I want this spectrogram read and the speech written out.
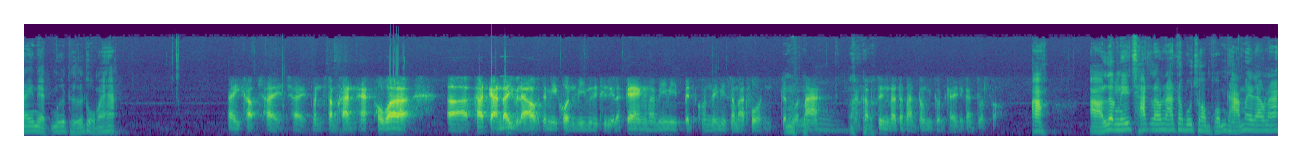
ในเน็ตมือถือถูกไหมฮะ ใช่ครับใช่ใช่มันสำคัญฮะ เพราะว่าอ่าคาดการณ์ได้อยู่แล้วจะมีคนมีมือถือและแกล้งมาไม่มีเป็นคนไม่มีสมาร์ทโฟนจำนวนมากนะครับ ซึ่งรัฐบาลต้องมีกลไกในการตรวจสอบอะอ่า เรื่องนี้ชัดแล้วนะท่านผู้ชมผมถามให้แล้วนะ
